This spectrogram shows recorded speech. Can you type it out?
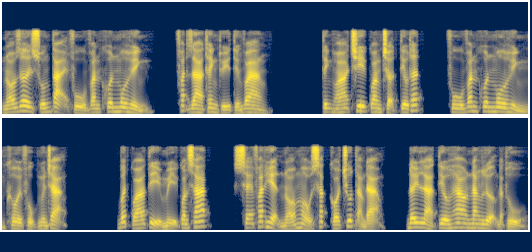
Nó rơi xuống tại phù văn khuôn mô hình, phát ra thanh thúy tiếng vang. Tịnh hóa chi quang chợt tiêu thất, phù văn khuôn mô hình khôi phục nguyên trạng. Bất quá tỉ mỉ quan sát, sẽ phát hiện nó màu sắc có chút tạm đạm, đây là tiêu hao năng lượng đặc thù.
